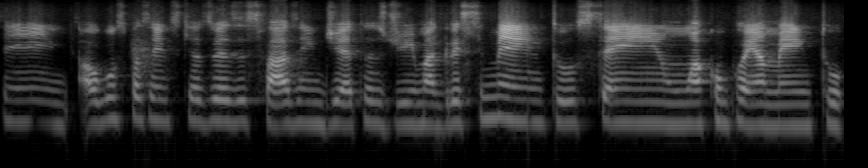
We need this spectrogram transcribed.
Sim, alguns pacientes que às vezes fazem dietas de emagrecimento sem um acompanhamento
